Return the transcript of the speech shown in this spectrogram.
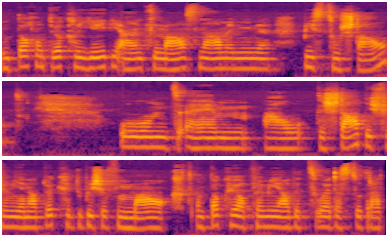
Und da kommt wirklich jede einzelne Massnahme rein bis zum Start. Und ähm, auch der Start ist für mich halt wirklich, du bist auf dem Markt. Und da gehört für mich auch dazu, dass du daran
